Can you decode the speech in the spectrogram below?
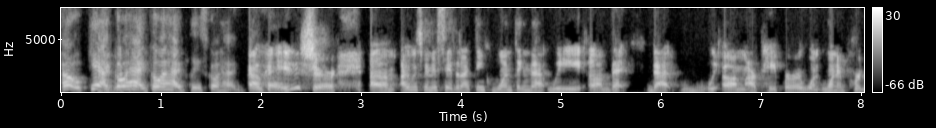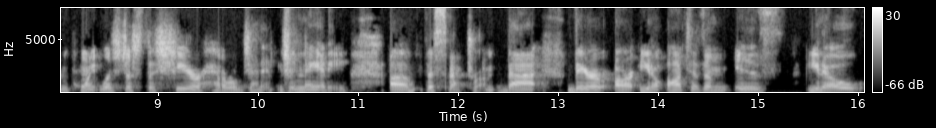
Oh, yeah, go ahead. Go ahead. Please go ahead. Okay, sure. Um, I was going to say that I think one thing that we, um, that, that we, um, our paper, one, one important point was just the sheer heterogeneity of the spectrum, that there are, you know, autism is you know,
